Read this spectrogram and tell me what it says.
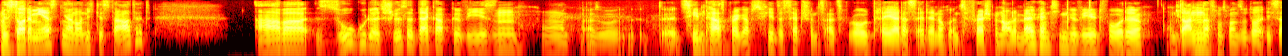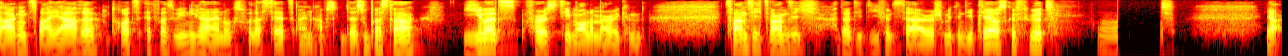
Ist dort im ersten Jahr noch nicht gestartet, aber so gut als Schlüssel-Backup gewesen. Also äh, zehn Pass-Breakups, vier Deceptions als Roleplayer, dass er dennoch ins Freshman All-American-Team gewählt wurde. Und dann, das muss man so deutlich sagen, zwei Jahre, trotz etwas weniger eindrucksvoller Stats, ein absoluter Superstar. Jeweils First Team All-American. 2020 hat er die Defense der Irish mit in die Playoffs geführt. Ja,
